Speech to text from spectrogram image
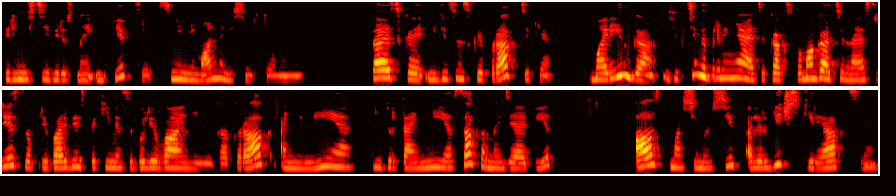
перенести вирусные инфекции с минимальными симптомами. В тайской медицинской практике Маринга эффективно применяется как вспомогательное средство при борьбе с такими заболеваниями, как рак, анемия, гипертония, сахарный диабет, астма, синусит, аллергические реакции,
